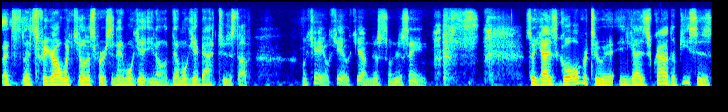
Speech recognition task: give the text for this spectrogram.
let's let's figure out what killed us first, and then we'll get, you know, then we'll get back to the stuff. Okay, okay, okay. I'm just I'm just saying. so you guys go over to it and you guys grab the pieces.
